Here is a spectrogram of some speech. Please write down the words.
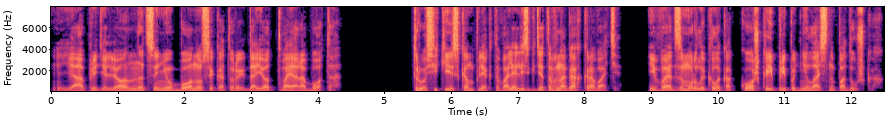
«Я определенно ценю бонусы, которые дает твоя работа». Трусики из комплекта валялись где-то в ногах кровати. и Ивет замурлыкала, как кошка, и приподнялась на подушках.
